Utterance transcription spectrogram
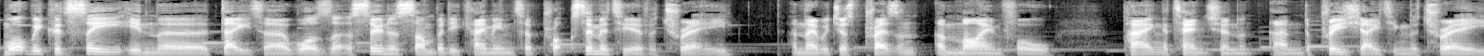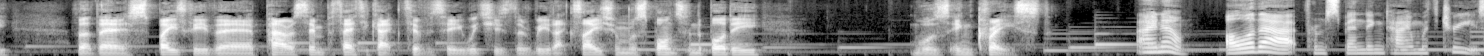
What we could see in the data was that as soon as somebody came into proximity of a tree and they were just present and mindful, paying attention and appreciating the tree, that their basically their parasympathetic activity, which is the relaxation response in the body, was increased. I know. All of that from spending time with trees.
